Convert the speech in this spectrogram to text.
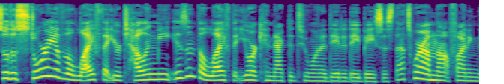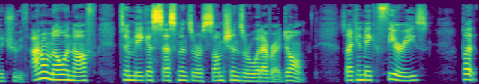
So the story of the life that you're telling me isn't the life that you're connected to on a day-to-day basis. That's where I'm not finding the truth. I don't know enough to make assessments or assumptions or whatever. I don't. So I can make theories, but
